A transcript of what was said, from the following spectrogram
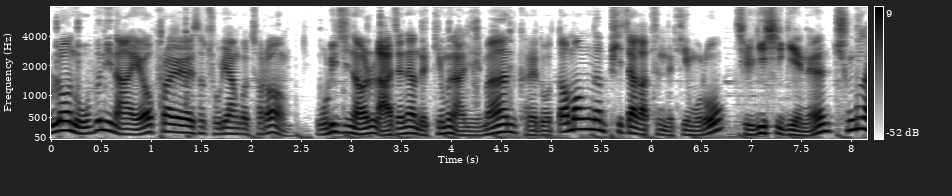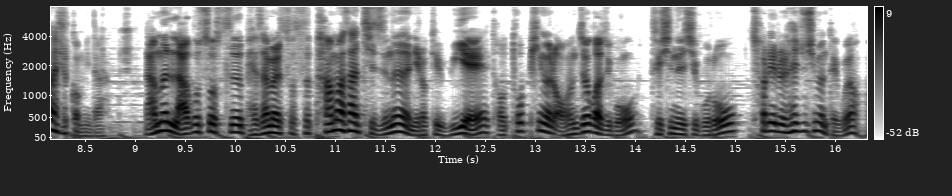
물론 오븐이나 에어프라이어에서 조리한 것처럼 오리지널 라자냐 느낌은 아니지만 그래도 떠먹는 피자 같은 느낌으로 즐기시기에는 충분하실 겁니다. 남은 라구 소스, 베사멜 소스, 파마산 치즈는 이렇게 위에 더 토핑을 얹어가지고 드시는 식으로 처리를 해주시면 되고요.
